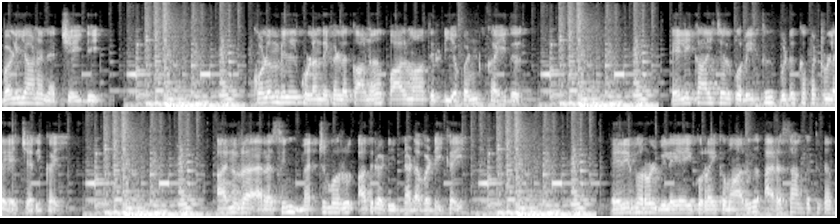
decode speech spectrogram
வெளியான நற்செய்தி. கொழும்பில் குழந்தைகளுக்கான பால்மா திருடிய பெண் கைது. எலிகாய்ச்சல் குறித்து விடுக்கப்பட்டுள்ள எச்சரிக்கை. அனுர அரசின் மற்றுமொரு அதிரடி நடவடிக்கை. எரிபொருள் விலையை குறைக்குமாறு அரசாங்கத்திடம்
